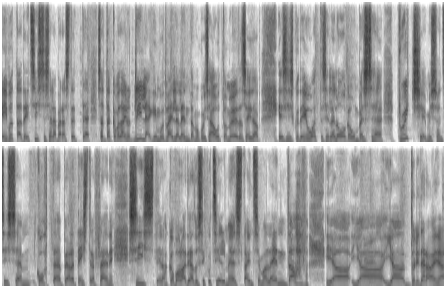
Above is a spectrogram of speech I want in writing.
ei võta teid sisse, sellepärast et äh, sealt hakkavad ainult lillekimbud välja lendama, kui see auto mööda sõidab. ja siis, kui te jõuate selle looga umbes äh, bridge'i, mis on siis äh, koht peale teist refrääni, siis teil hakkab alateaduslikult silme ees tantsima lenda vahv ja, ja, ja tulid ära onju.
